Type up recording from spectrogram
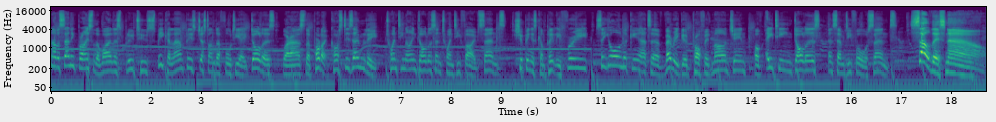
Now the selling price for the wireless Bluetooth speaker lamp is just under $48, whereas the product cost is only $29.25. Shipping is completely free, so you're looking at a very good profit margin of $18.74. Sell this now!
